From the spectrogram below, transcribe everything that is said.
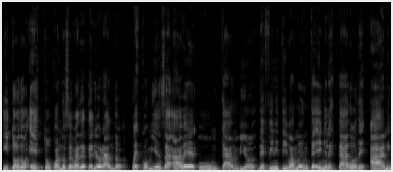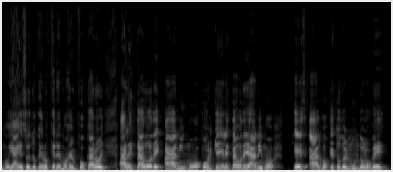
y todo esto, cuando se va deteriorando, pues comienza a haber un cambio definitivamente en el estado de ánimo. Y a eso es lo que nos queremos enfocar hoy, al estado de ánimo, porque el estado de ánimo es algo que todo el mundo lo ve.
